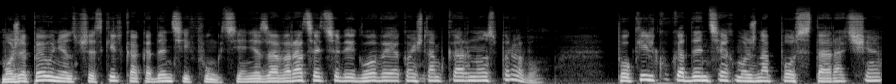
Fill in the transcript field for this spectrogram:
Może pełniąc przez kilka kadencji funkcję, nie zawracać sobie głowy jakąś tam karną sprawą. Po kilku kadencjach można postarać się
